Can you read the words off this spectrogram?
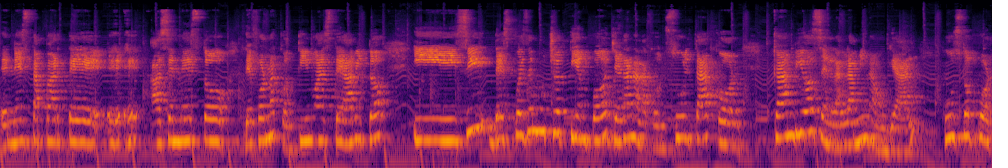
en esta parte, hacen esto de forma continua, este hábito. Y sí, después de mucho tiempo, llegan a la consulta con cambios en la lámina unguial, justo por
